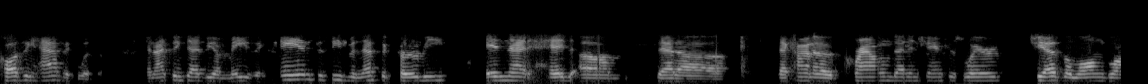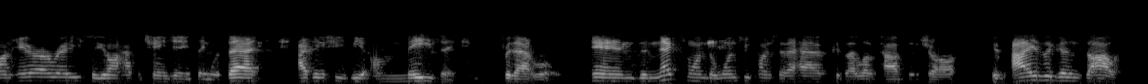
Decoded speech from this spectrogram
causing havoc with them. And I think that'd be amazing. And to see Vanessa Kirby in that head, um, that uh, that kind of crown that Enchantress wears. She has the long blonde hair already, so you don't have to change anything with that. I think she'd be amazing for that role. And the next one, the one-two punch that I have because I love Hobbs and Shaw, is Eiza Gonzalez.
